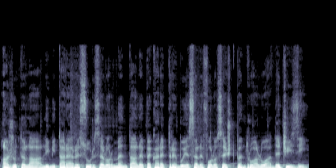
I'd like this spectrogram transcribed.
ajută la limitarea resurselor mentale pe care trebuie să le folosești pentru a lua decizii.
